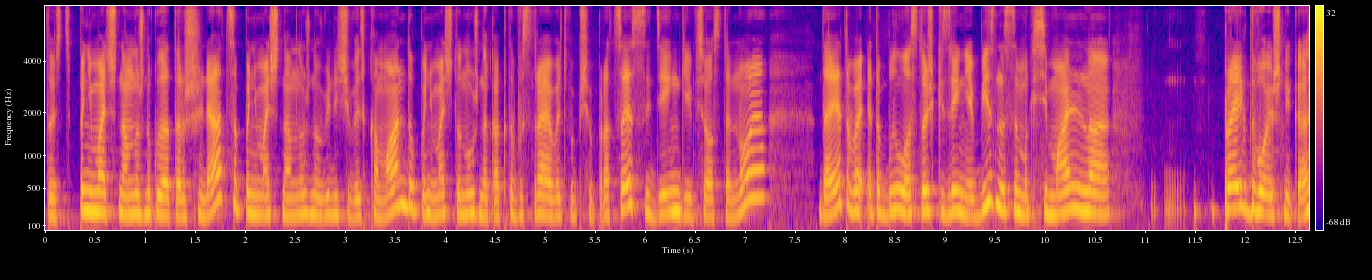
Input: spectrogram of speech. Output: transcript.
То есть понимать, что нам нужно куда-то расширяться, понимать, что нам нужно увеличивать команду, понимать, что нужно как-то выстраивать вообще процессы, деньги и все остальное. До этого это было с точки зрения бизнеса максимально проект двоечника.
